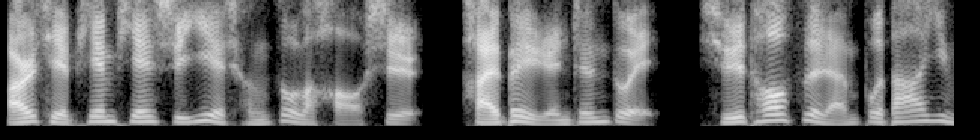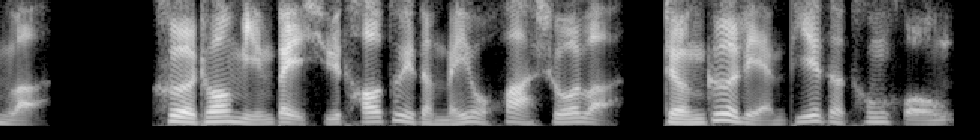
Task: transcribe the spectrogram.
而且偏偏是叶城做了好事，还被人针对，徐涛自然不答应了。贺庄明被徐涛对的没有话说了，整个脸憋得通红，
